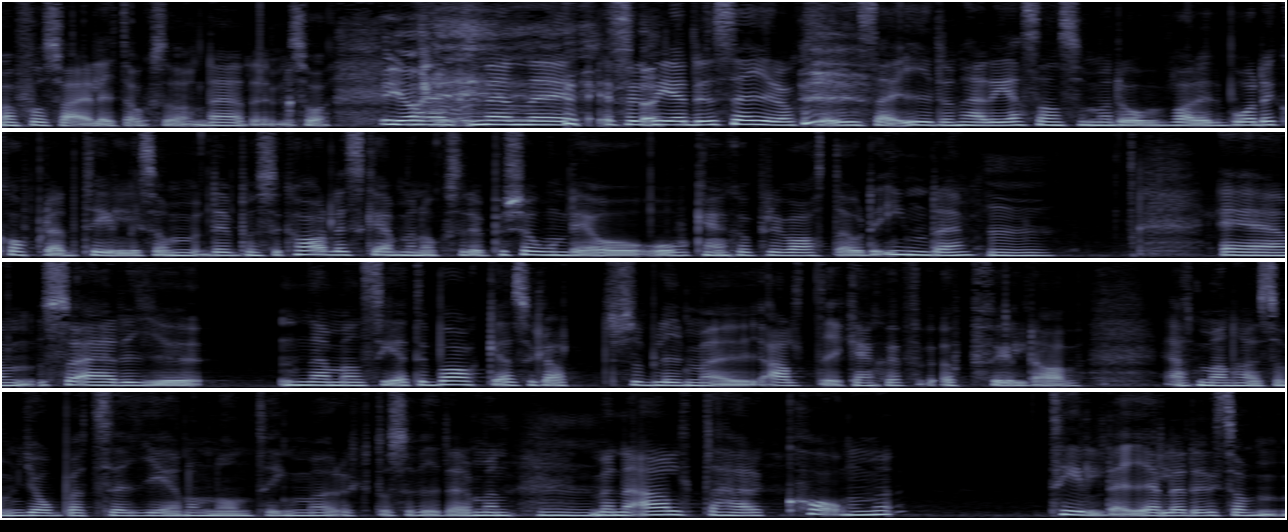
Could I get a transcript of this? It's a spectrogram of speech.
Man får svära lite också. Där, så. Ja, Men, men eh, för det du säger också här, i den här resan som har då varit både kopplad till liksom det musikaliska men också det personliga och, och kanske privata och det inre. Eh, så är det ju när man ser tillbaka såklart så blir man ju alltid kanske uppfylld av att man har som jobbat sig igenom någonting mörkt och så vidare. Men, men när allt det här kom till dig eller det liksom,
